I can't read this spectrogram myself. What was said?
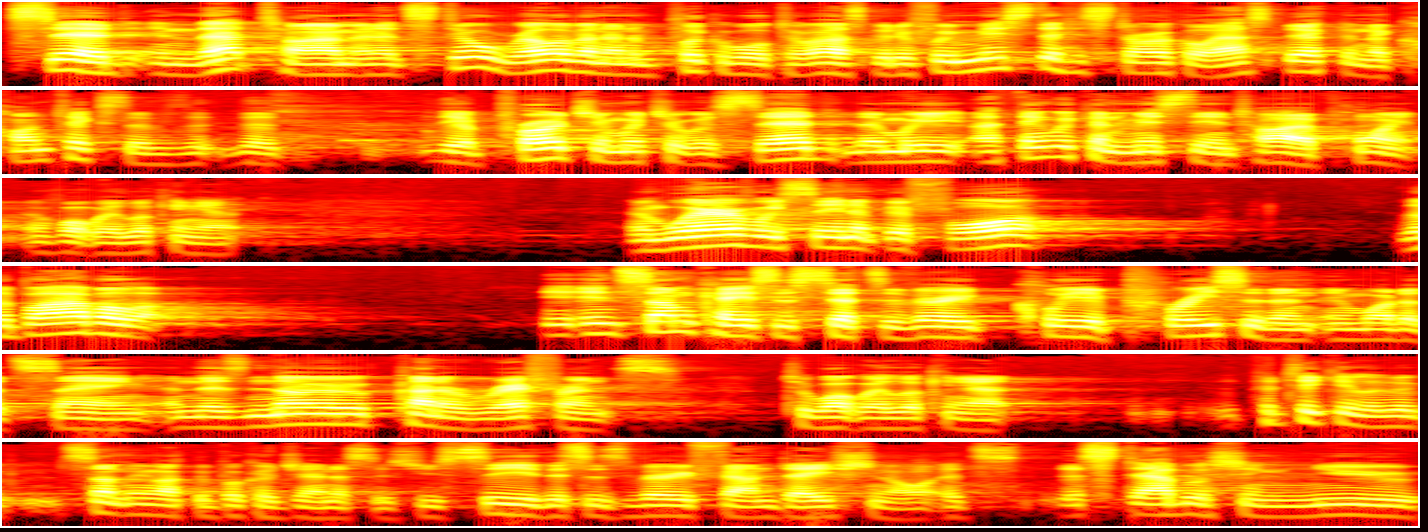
said in that time, and it's still relevant and applicable to us. But if we miss the historical aspect and the context of the, the, the approach in which it was said, then we, I think we can miss the entire point of what we're looking at. And where have we seen it before? The Bible, in some cases, sets a very clear precedent in what it's saying, and there's no kind of reference to what we're looking at particularly something like the book of Genesis, you see this is very foundational. It's establishing new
